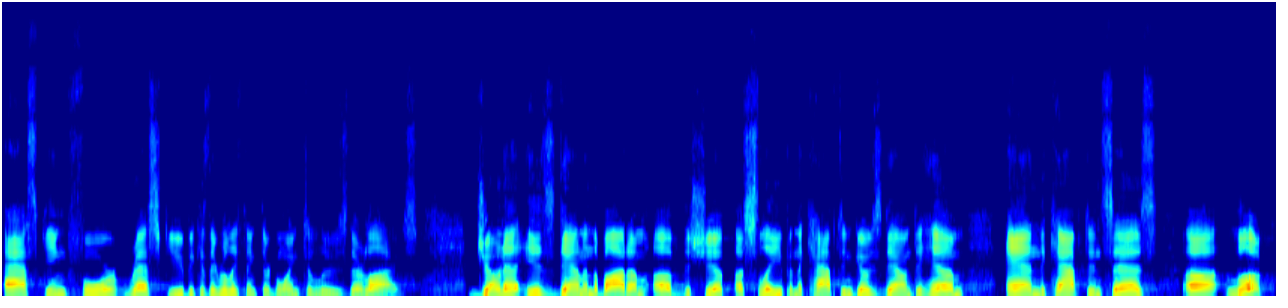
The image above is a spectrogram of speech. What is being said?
asking for rescue because they really think they're going to lose their lives. Jonah is down in the bottom of the ship, asleep, and the captain goes down to him, and the captain says, uh, Look,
